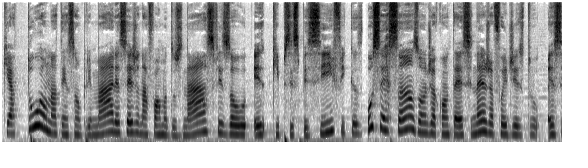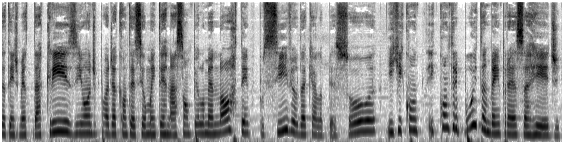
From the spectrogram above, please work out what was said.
que atuam na atenção primária, seja na forma dos NASFs ou equipes específicas, os CERSANs, onde acontece, né? Já foi dito esse atendimento da crise, onde pode acontecer uma internação pelo menor tempo possível daquela pessoa e que e contribui também para essa rede.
